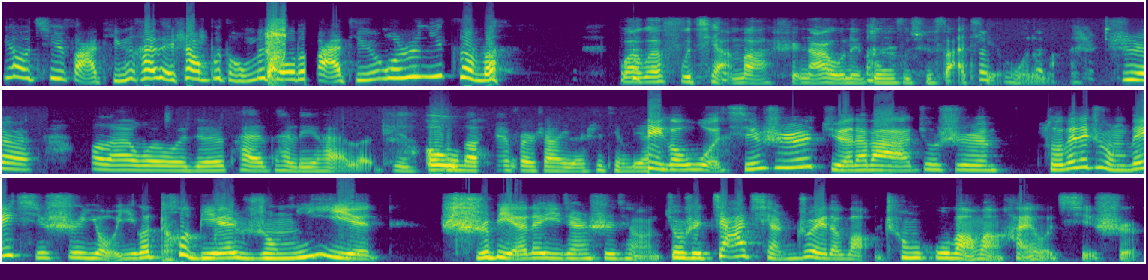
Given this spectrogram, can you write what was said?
要去法庭还得上不同的州的法庭。我说你怎么乖乖付钱吧？谁哪有那功夫去法庭？我的妈呀！是，后来我我觉得太太厉害了，这弄到这份上也是挺厉害。那个我其实觉得吧，就是所谓的这种微歧视，有一个特别容易。识别的一件事情就是加前缀的网称呼往往含有歧视。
